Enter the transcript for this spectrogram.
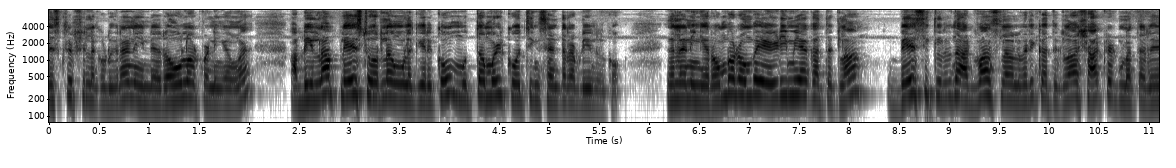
டிஸ்கிரிப்ஷனில் கொடுக்குறேன். நீங்கள் டவுன்லோட் பண்ணிக்கோங்க. அப்படி இல்லைனா ப்ளே ஸ்டோரில் உங்களுக்கு இருக்கும் முத்தமிழ் கோச்சிங் சென்டர் அப்படின்னு இருக்கும். இதில் நீங்கள் ரொம்ப ரொம்ப எளிமையாக கற்றுக்கலாம் பேசிக்லேருந்து அட்வான்ஸ் லெவல் வரைக்கும் கற்றுக்கலாம் ஷார்ட்கட் மெத்தடு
